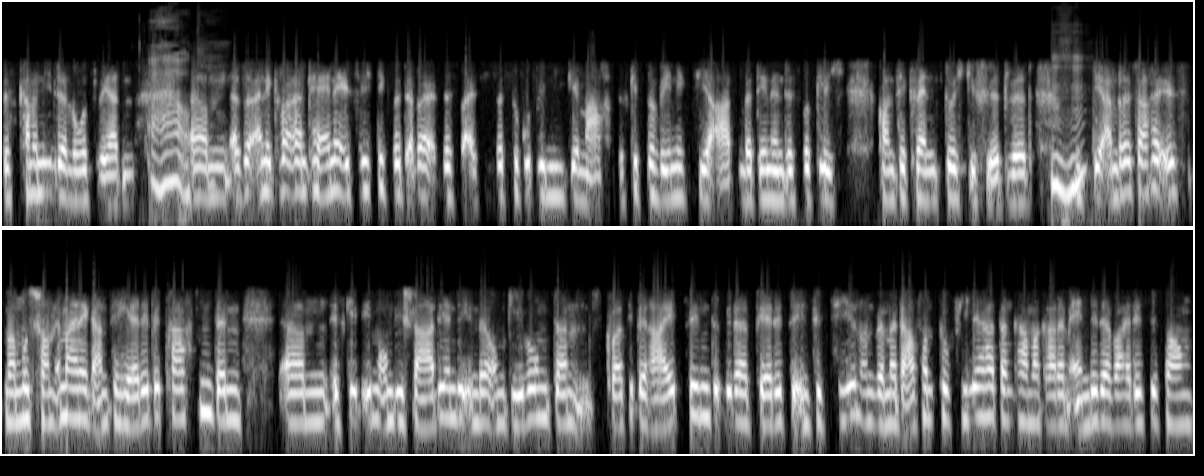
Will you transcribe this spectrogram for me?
das kann man nie wieder loswerden. Ah, okay. ähm, also eine Quarantäne ist wichtig, wird aber das weiß ich wird so gut wie nie gemacht. Es gibt nur wenig Tierarten, bei denen das wirklich konsequent durchgeführt wird. Mhm. Die andere Sache ist, man muss schon immer eine ganze Herde betrachten, denn ähm, es geht eben um die Stadien, die in der Umgebung dann quasi bereit sind, wieder Pferde zu infizieren. Und wenn man davon zu viele hat, dann kann man gerade am Ende der Weidesaison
